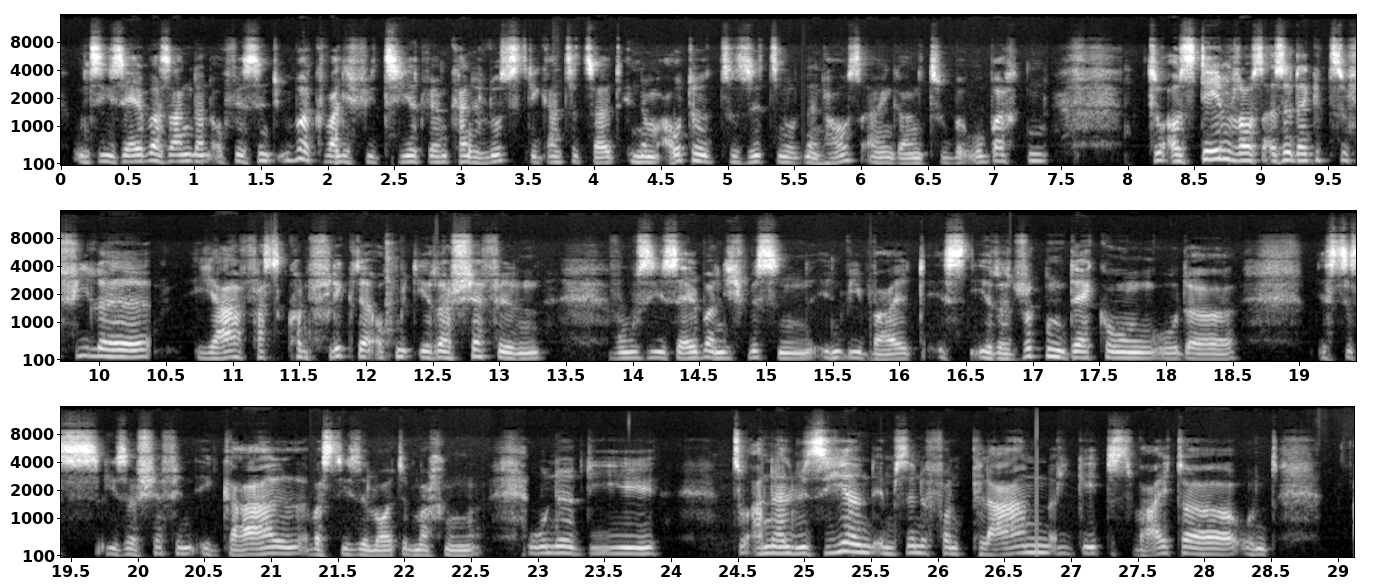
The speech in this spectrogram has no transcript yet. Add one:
Und sie selber sagen dann auch, wir sind überqualifiziert, wir haben keine Lust, die ganze Zeit in einem Auto zu sitzen und einen Hauseingang zu beobachten so aus dem raus, also da gibt es so viele ja, fast Konflikte auch mit ihrer Chefin, wo sie selber nicht wissen, inwieweit ist ihre Rückendeckung oder ist es dieser Chefin egal, was diese Leute machen, ohne die zu analysieren im Sinne von Plan, wie geht es weiter und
